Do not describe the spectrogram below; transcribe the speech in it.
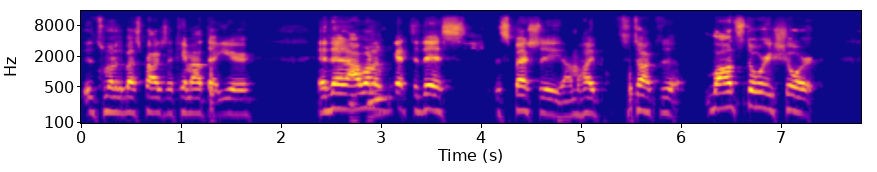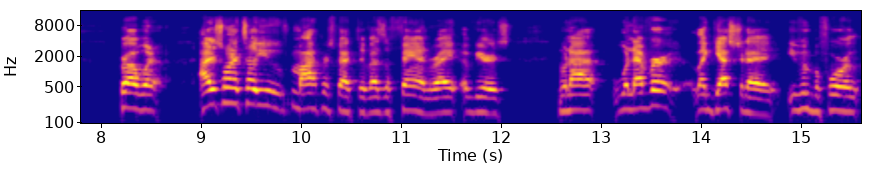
it's one of the best projects that came out that year. And then mm-hmm. I want to get to this, especially. I'm hyped to talk to. Long story short, bro. When I just want to tell you my perspective as a fan, right, of yours. When I, whenever, like yesterday, even before,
